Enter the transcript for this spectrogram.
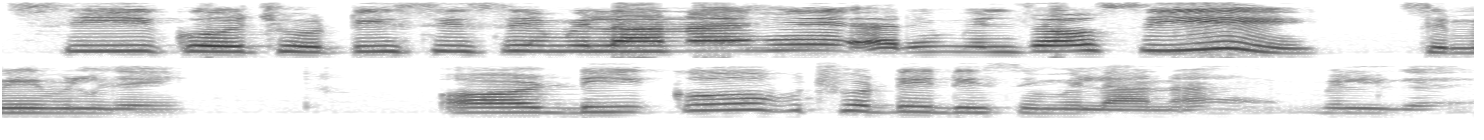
सी को छोटी सी से मिलाना है। अरे, मिल जाओ सी सी मिल गई। और डी को छोटी डी से मिलाना है। मिल गए।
